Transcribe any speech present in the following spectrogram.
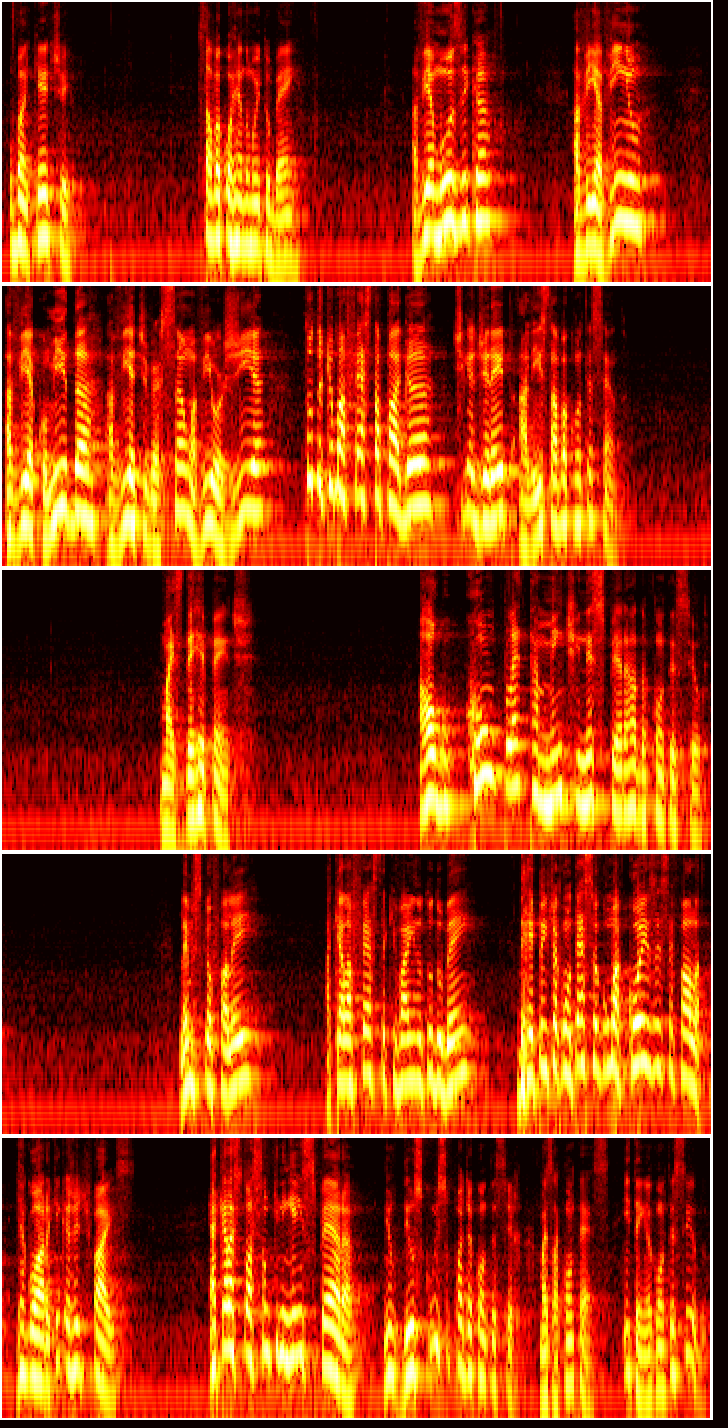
O banquete estava correndo muito bem. Havia música, havia vinho, Havia comida, havia diversão, havia orgia, tudo que uma festa pagã tinha direito, ali estava acontecendo. Mas de repente, algo completamente inesperado aconteceu. Lembra-se que eu falei? Aquela festa que vai indo tudo bem, de repente acontece alguma coisa e você fala: e agora? O que, que a gente faz? É aquela situação que ninguém espera. Meu Deus, como isso pode acontecer? Mas acontece. E tem acontecido.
